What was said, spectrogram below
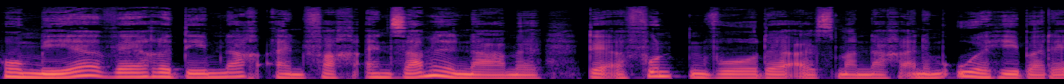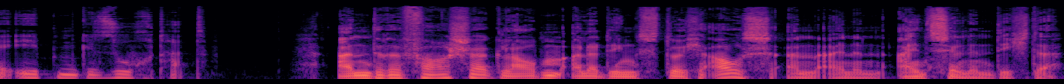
Homer wäre demnach einfach ein Sammelname, der erfunden wurde, als man nach einem Urheber der Epen gesucht hat. Andere Forscher glauben allerdings durchaus an einen einzelnen Dichter.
